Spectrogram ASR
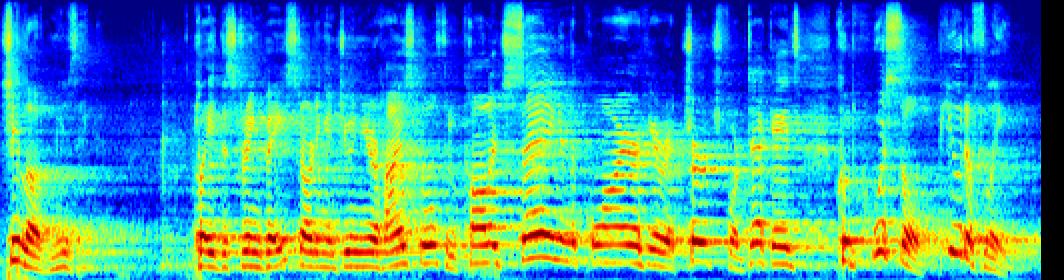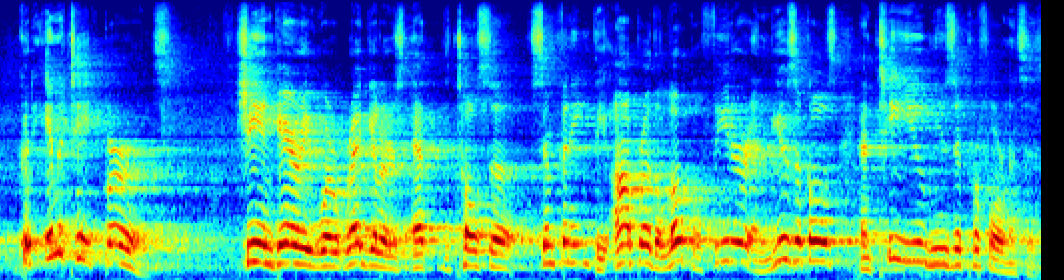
She loved music, played the string bass starting in junior high school through college, sang in the choir here at church for decades, could whistle beautifully, could imitate birds, she and Gary were regulars at the Tulsa Symphony, the opera, the local theater and musicals, and TU music performances.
